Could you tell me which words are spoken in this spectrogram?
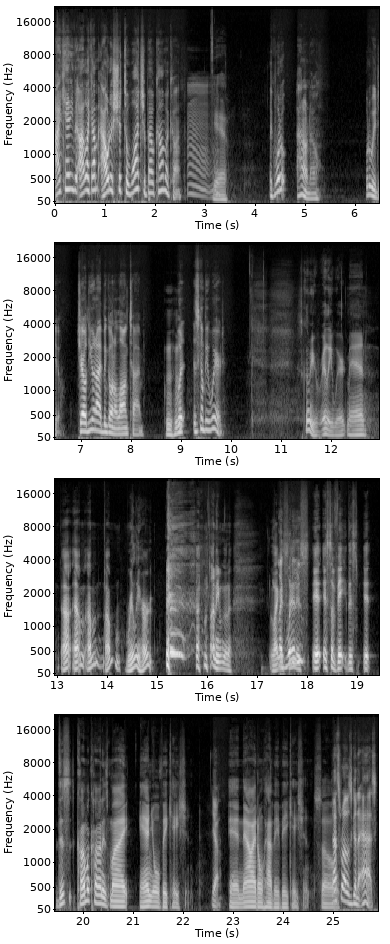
I can't even. I like. I'm out of shit to watch about Comic Con. Yeah. Like what? do- I don't know. What do we do, Jerald? You and I have been going a long time. Mhm. What? It's gonna be weird. It's gonna be really weird, man. I, I'm I'm I'm really hurt. I'm not even gonna. Like, Like, I said, you- it's it, it's a va- this it this Comic Con is my annual vacation, Yeah. and now I don't have a vacation. So That's what I was going to ask.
